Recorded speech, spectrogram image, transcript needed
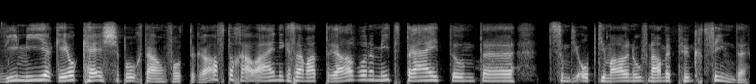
wie mir Geocachen braucht auch ein Fotograf doch auch einiges an Material, das er mitträgt und äh, um die optimalen Aufnahmepunkte zu finden.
